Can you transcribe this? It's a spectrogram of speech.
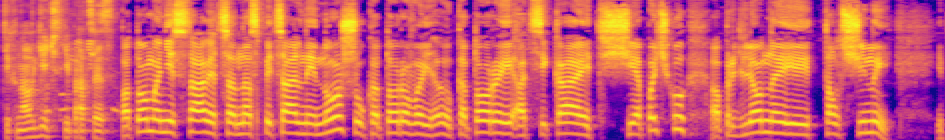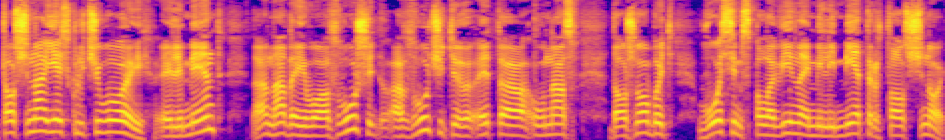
технологический процесс. Потом они ставятся на специальный нож, у которого, э, который отсекает щепочку определенной толщины. И толщина есть ключевой элемент, да, надо его озвучить, озвучить. Это у нас должно быть 8,5 миллиметр толщиной.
